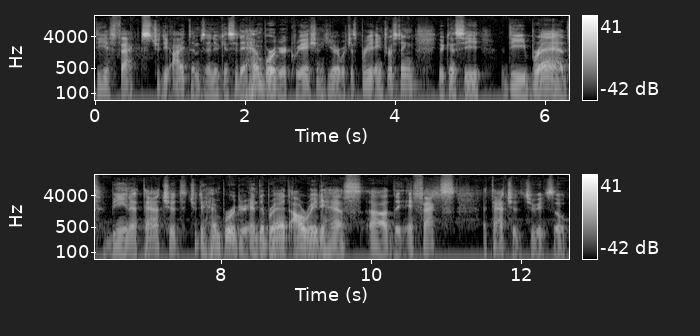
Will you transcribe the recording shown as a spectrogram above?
the effects to the items. And you can see the hamburger creation here which is pretty interesting. You can see the bread being attached to the hamburger and the bread already has uh, the effects attached to it. So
